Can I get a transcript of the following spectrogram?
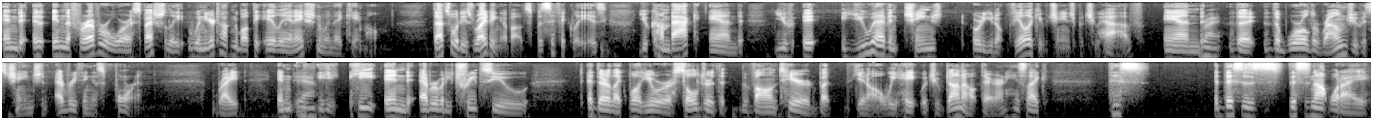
And uh, in the Forever War, especially when you're talking about the alienation when they came home, that's what he's writing about specifically. Is you come back and you it, you haven't changed, or you don't feel like you've changed, but you have, and Right. the the world around you has changed, and everything is foreign, right? And Yeah. he, he and everybody treats you. They're like, well, you were a soldier that volunteered, but you know we hate what you've done out there. And he's like, this, this is this is not what I,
